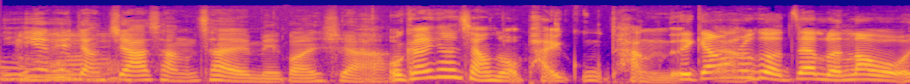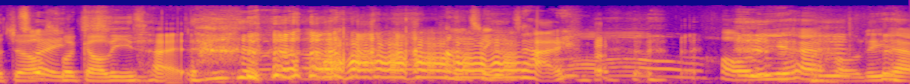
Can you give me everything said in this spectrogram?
你也可以讲家常菜也没关系啊。我刚刚讲什么排骨汤的，你刚刚如果再轮到我，我就要说高丽菜了。放 青菜，哦好厉害，好厉害！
